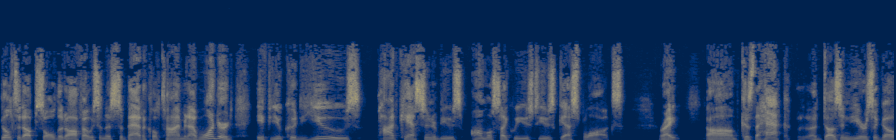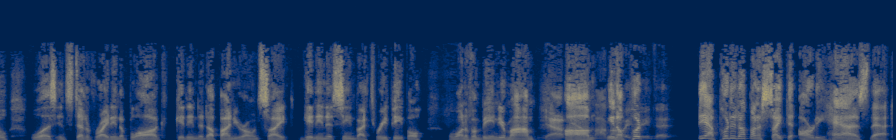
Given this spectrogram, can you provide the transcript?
built it up, sold it off. I was in a sabbatical time, and I wondered if you could use podcast interviews almost like we used to use guest blogs, right? because um, the hack a dozen years ago was instead of writing a blog, getting it up on your own site, getting it seen by three people, one of them being your mom. Yeah, um, mom you know, put yeah, put it up on a site that already has that.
